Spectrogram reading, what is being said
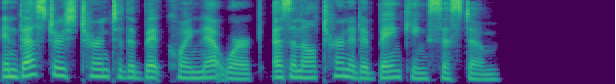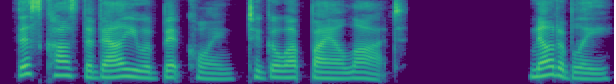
investors turned to the Bitcoin network as an alternative banking system. This caused the value of Bitcoin to go up by a lot. Notably,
